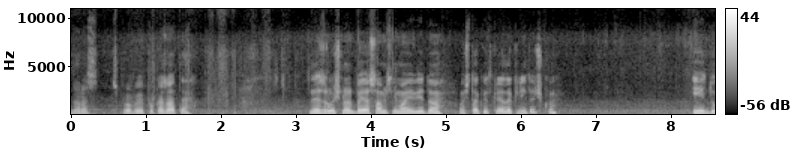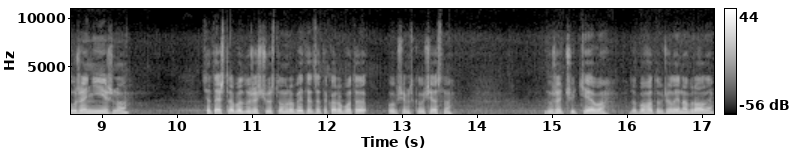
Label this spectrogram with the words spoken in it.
Зараз спробую показати. Незручно, бо я сам знімаю відео. Ось так відкрили кліточку. І дуже ніжно. Це теж треба дуже з чувством робити. Це така робота, в общем, скажу чесно, дуже чуттєва. Забагато бджоли набрали.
